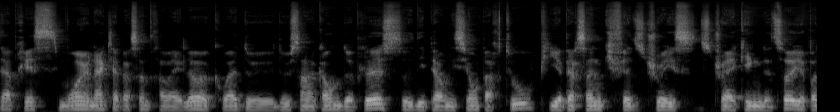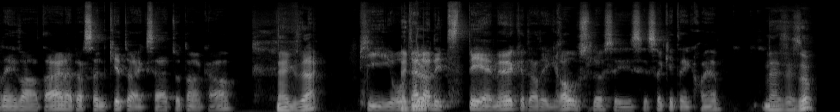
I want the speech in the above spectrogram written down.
après six mois, un an que la personne travaille là, quoi, de 200 comptes de plus, des permissions partout, puis il n'y a personne qui fait du trace, du tracking de ça, il n'y a pas d'inventaire, la personne quitte a accès à tout encore. Exact. Puis autant dans des petites PME que dans des grosses, là, c'est, ça qui est incroyable. Ben, c'est ça.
